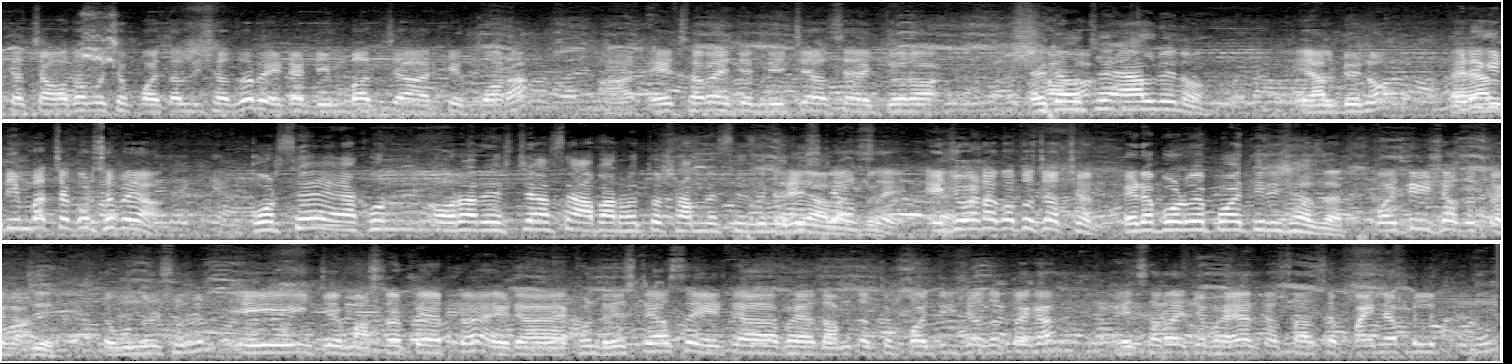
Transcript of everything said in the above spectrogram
এটা চাওয়া দাম হচ্ছে পঁয়তাল্লিশ হাজার এটা ডিম বাচ্চা আর কি করা। আর এছাড়া এই যে নিচে আছে এক জোড়া এটা হচ্ছে অ্যালবিনো অ্যালবিনো এটা কি ডিম বাচ্চা করছে ভাইয়া? করছে এখন ওরা রেস্টে আছে আবার হয়তো সামনের সিজনে রেস্টে লাগবে। এই জোড়াটা কত চাচ্ছেন? এটা পড়বে পঁয়ত্রিশ হাজার। পঁয়ত্রিশ হাজার টাকা। জি। তো বন্ধুরা শুনলেন এই যে মাস্টার পেয়ারটা এটা এখন রেস্টে আছে এটা ভাইয়া দাম চাচ্ছে পঁয়ত্রিশ হাজার টাকা। এছাড়া এই যে ভাইয়ার কাছে আছে পাইনাপেল কুনুন।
